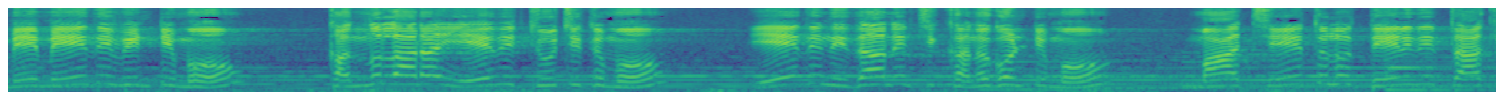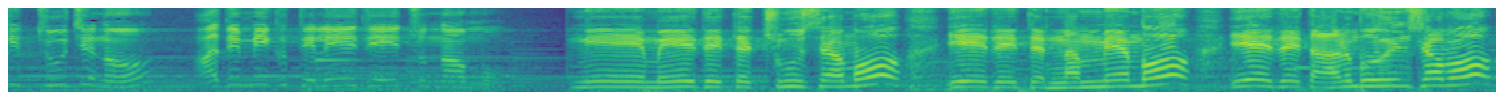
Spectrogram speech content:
మేమేది వింటిమో కన్నులారా ఏది చూచితిమో ఏది నిదానించి కనుగొంటిమో మా చేతులు దేనిని తాకి చూచెనో అది మీకు తెలియజేయుచున్నాము. మేము ఏదైతే చూసామో ఏదైతే నమ్మేమో ఏదైతే అనుభవించామో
